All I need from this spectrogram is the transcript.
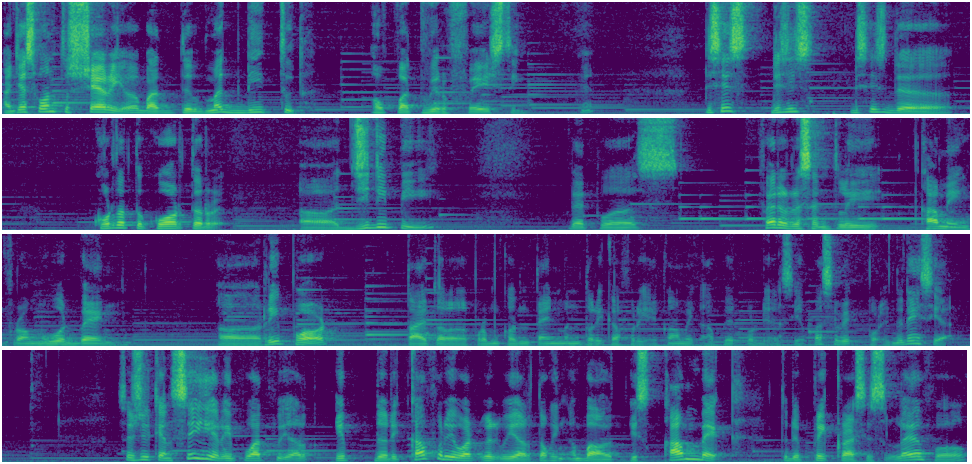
I just want to share you about the magnitude of what we're facing. Yeah? This is this is this is the quarter to quarter uh, GDP that was very recently coming from World Bank uh, report titled From Containment to Recovery Economic Update for the Asia Pacific for Indonesia. So as you can see here, if what we are, if the recovery what we are talking about is come back to the pre-crisis level,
